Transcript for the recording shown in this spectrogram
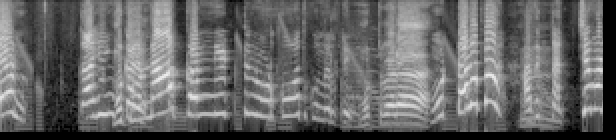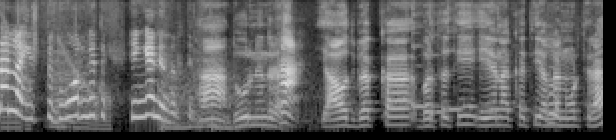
ಏನ್? ಕಣ್ಣ ಕಣ್ಣಿಟ್ಟು ನೋಡ್ಕೋತ ಕುಂದಿರ್ತೀನಿ. ಮುಟ್ಬೇಡ. ಮುಟ್ಟಲ್ಲಪ್ಪ. ಅದಕ್ಕೆ ಟಚ್ ಮಾಡಲ್ಲ. ಇಷ್ಟು ದೂರ ನಿಂತು ಹಿಂಗೆ ನಿಂದಿರ್ತೀನಿ. ಹಾ ದೂರ ನಿಂದ್ರ. ಯಾವ್ದು ಬೆಕ್ಕ ಬರ್ತತಿ ಏನ್ ಆಕತಿ ಎಲ್ಲ ನೋಡ್ತೀರಾ?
